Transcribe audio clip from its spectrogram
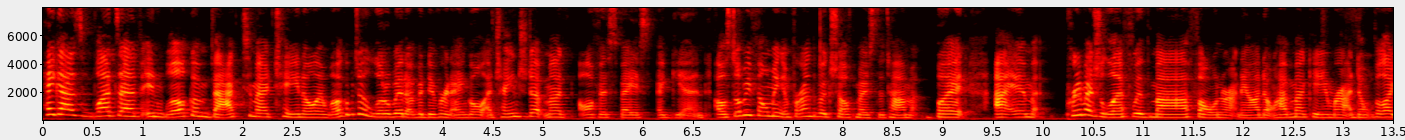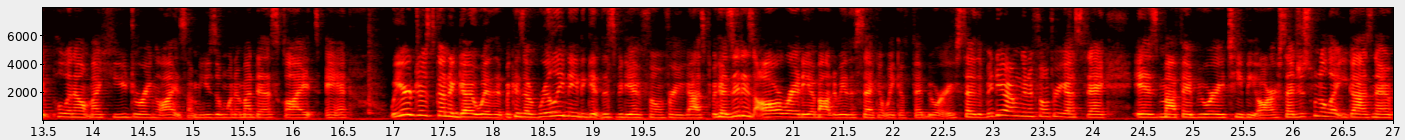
Hey guys, what's up and welcome back to my channel and welcome to a little bit of a different angle. I changed up my office space again. I'll still be filming in front of the bookshelf most of the time, but I am pretty much left with my phone right now. I don't have my camera. I don't feel like pulling out my huge ring lights. I'm using one of my desk lights and we are just gonna go with it because I really need to get this video filmed for you guys because it is already about to be the second week of February. So the video I'm gonna film for you guys today is my February TBR. So I just wanna let you guys know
